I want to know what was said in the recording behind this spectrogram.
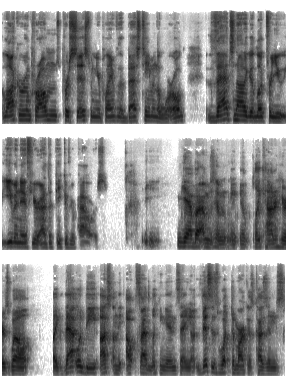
locker room problems persist when you're playing for the best team in the world, that's not a good look for you, even if you're at the peak of your powers. Yeah, but I'm just gonna you know, play counter here as well. Like that would be us on the outside looking in, saying, you know, "This is what Demarcus Cousins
